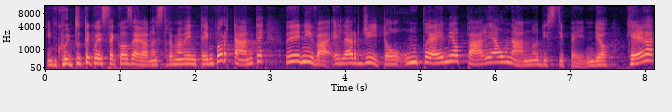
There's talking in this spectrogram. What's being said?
in cui tutte queste cose erano estremamente importanti, veniva elargito un premio pari a un anno di stipendio, che era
